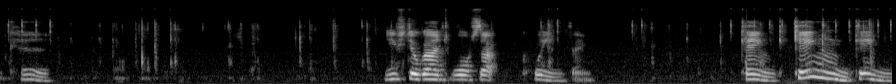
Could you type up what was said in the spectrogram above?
Okay. You still going towards that queen thing? King, king, king.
